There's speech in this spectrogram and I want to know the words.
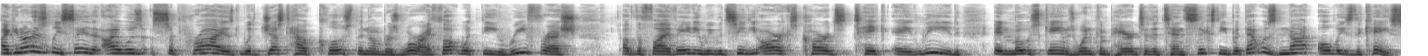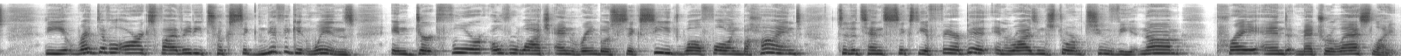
I can honestly say that I was surprised with just how close the numbers were. I thought with the refresh of the 580, we would see the RX cards take a lead in most games when compared to the 1060, but that was not always the case. The Red Devil RX 580 took significant wins in Dirt 4, Overwatch, and Rainbow Six Siege while falling behind to the 1060 a fair bit in Rising Storm 2 Vietnam, Prey, and Metro Last Light.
